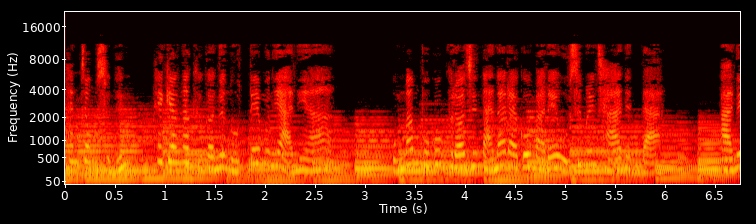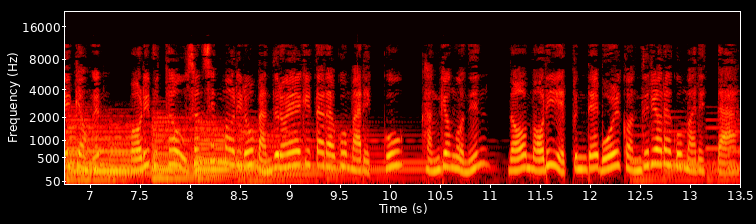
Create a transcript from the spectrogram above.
한정수는 혜경아 그거는 옷 때문이 아니야. 옷만 보고 그러진 않아 라고 말해 웃음을 자아냈다. 안혜경은 머리부터 우선 생머리로 만들어야겠다라고 말했고 강경호는 너 머리 예쁜데 뭘 건드려라고 말했다.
